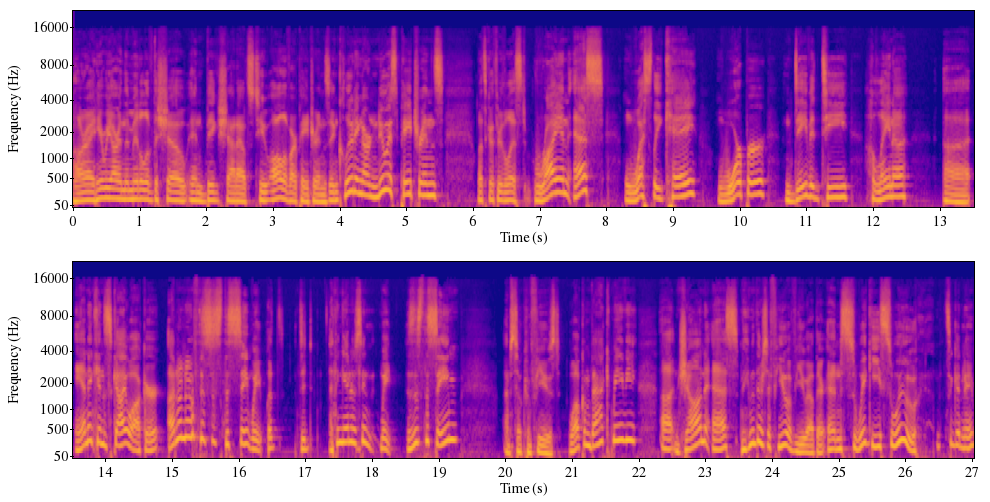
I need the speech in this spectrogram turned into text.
All right, here we are in the middle of the show, and big shout outs to all of our patrons, including our newest patrons. Let's go through the list Ryan S., Wesley K., Warper, David T., Helena, Uh, Anakin Skywalker. I don't know if this is the same. Wait, what did I think Anderson? Wait, is this the same? I'm so confused. Welcome back, maybe? Uh, John S. Maybe there's a few of you out there. And Swiggy Swoo. That's a good name.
